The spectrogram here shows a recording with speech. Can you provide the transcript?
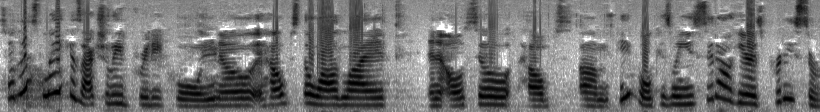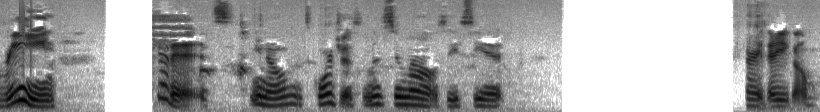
So this lake is actually pretty cool. You know, it helps the wildlife and it also helps um, people because when you sit out here, it's pretty serene. Look at it. It's, you know, it's gorgeous. I'm going to zoom out so you see it. All right, there you go.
